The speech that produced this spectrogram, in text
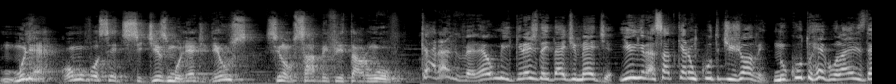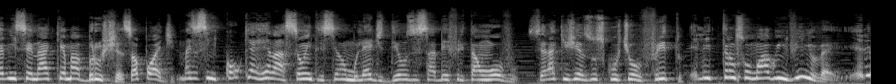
Mulher, como você se diz mulher de Deus se não sabe fritar um ovo? Caralho, velho, é uma igreja da Idade Média. E o engraçado é que era um culto de jovem. No culto regular eles devem ensinar a queimar bruxa, só pode. Mas assim, qual que é a relação entre ser uma mulher de Deus e saber fritar um ovo? Será que Jesus curte ovo frito? Ele transformou água em vinho, velho. Ele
